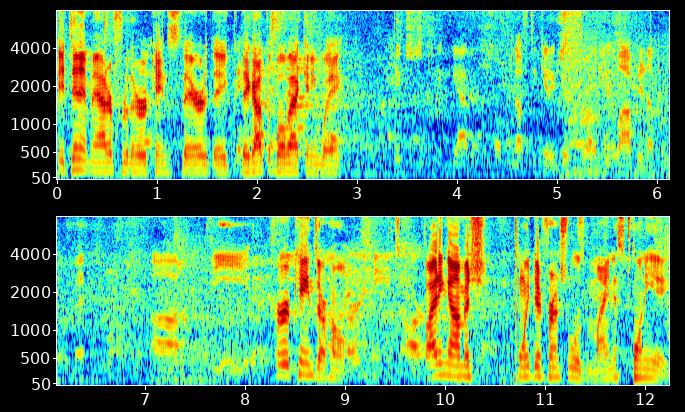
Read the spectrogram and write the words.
It didn't matter for the Hurricanes there. They, they got the ball back anyway. Hicks just couldn't gather himself enough to get a good throw. He lobbed it up a little bit. Um, the Hurricanes are home. Hurricanes are Fighting Amish point differential is minus 28.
